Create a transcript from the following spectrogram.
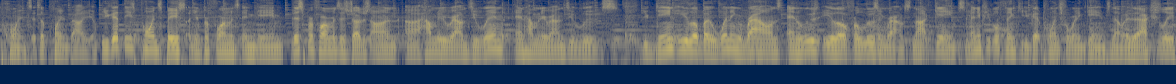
points. It's a point value. You get these points based on your performance in-game. This performance is judged on uh, how many rounds you win and how many rounds you lose. You gain ELO by winning rounds and lose ELO for losing rounds, not games. Many people think you get points for winning games. No, it is actually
